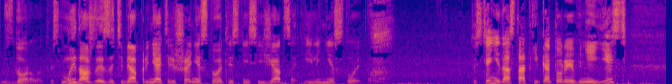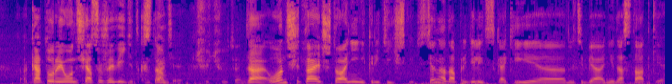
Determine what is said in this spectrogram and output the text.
здорово. То есть, мы должны за тебя принять решение, стоит ли с ней съезжаться или не стоит. То есть, те недостатки, которые в ней есть, которые он сейчас уже видит, кстати. Чуть-чуть. Да, он считает, что они не критические. То есть тебе надо определиться, какие э, для тебя недостатки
